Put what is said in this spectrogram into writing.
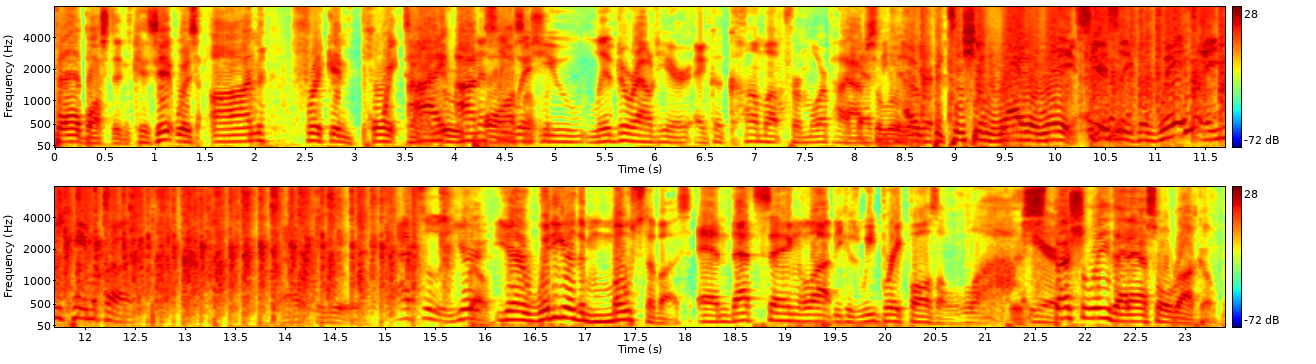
ball busting because it was on freaking point time I honestly awesome. wish you lived around here and could come up for more podcasts. Absolutely. because I would petition right away. Seriously, the way that you came across, absolutely absolutely, you're So. you're wittier than most of us, and that's saying a lot because we break balls a lot here. Especially that asshole Rocco.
